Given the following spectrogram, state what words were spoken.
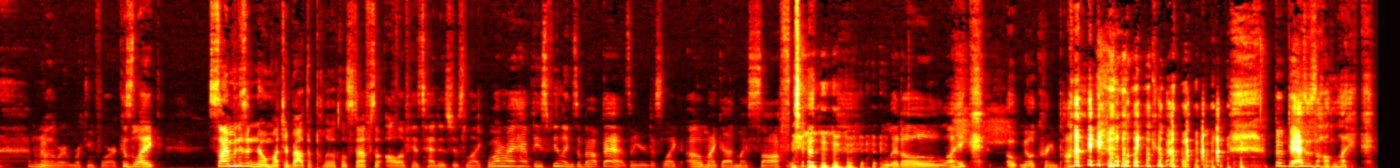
I don't know the word I'm working for because like Simon doesn't know much about the political stuff, so all of his head is just like, why do I have these feelings about Baz? And you're just like, oh my god, my soft little like oatmeal cream pie. like, but Baz is all like,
